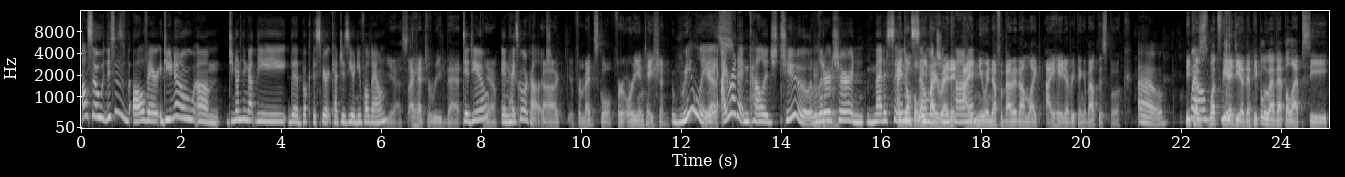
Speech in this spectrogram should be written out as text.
Also, this is all very. Do you know? Um, do you know anything about the the book "The Spirit Catches You and You Fall Down"? Yes, I had to read that. Did you? Yeah. In high school or college? Uh, for med school, for orientation. Really? Yes. I read it in college too. Literature and medicine. I don't believe so I read it. I knew enough about it. I'm like, I hate everything about this book. Oh. Because Well- what's the idea that people who have epilepsy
